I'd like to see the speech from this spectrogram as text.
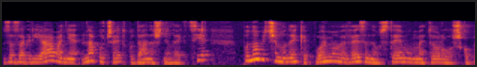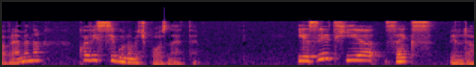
Za zagrijavanje na početku današnje lekcije ponovit ćemo neke pojmove vezane uz temu meteorološkog vremena koje vi sigurno već poznajete. Ihr seht hier sechs Bilder.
